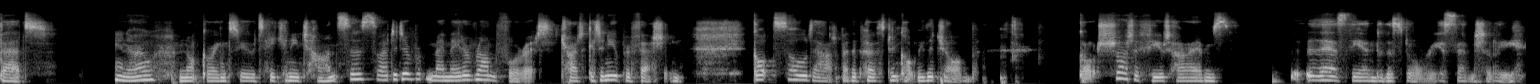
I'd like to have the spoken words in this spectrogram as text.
But, you know, I'm not going to take any chances. So I did a, I made a run for it, tried to get a new profession. Got sold out by the person who got me the job. Got shot a few times. There's the end of the story, essentially.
